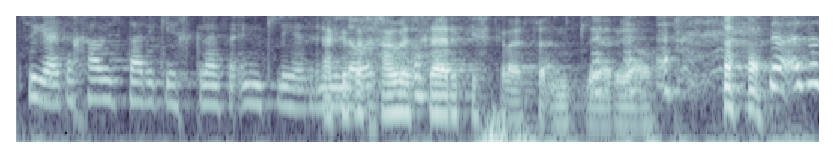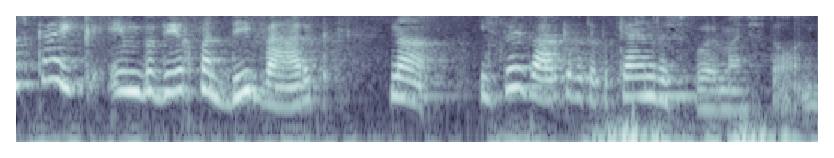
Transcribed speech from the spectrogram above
So jy het 'n goue sterretjie gekry vir inkleur in die Ek het 'n goue sterretjie gekry vir inkleur, ja. nou as ons kyk en beweeg van die werk na Is twee werke wat op 'n canvas voor my staan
